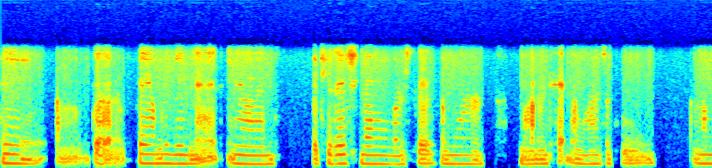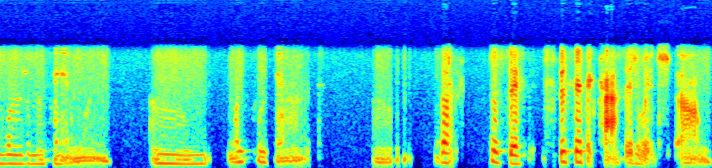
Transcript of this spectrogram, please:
the um, the family unit and the traditional versus the more modern technological um, version of family. Um, let's look at um, that specific specific passage, which um,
